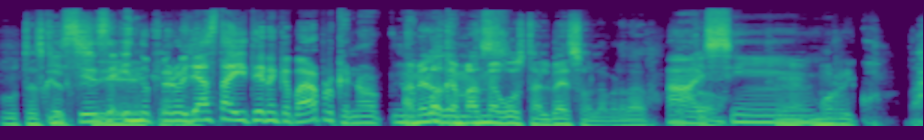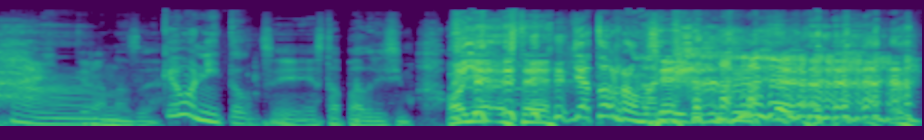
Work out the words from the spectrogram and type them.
Puta, es que Y sí, es- sí, y no- qué pero ya hasta ahí tiene que parar porque no, no a mí lo que más podemos. me gusta el beso, la verdad. Ay, sí. Muy rico. Ay, Ah. qué ganas de. Qué bonito. Sí, está padrísimo. Oye, este. ya todo romántico. Sí.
